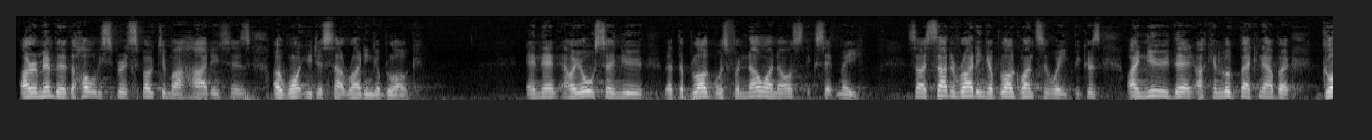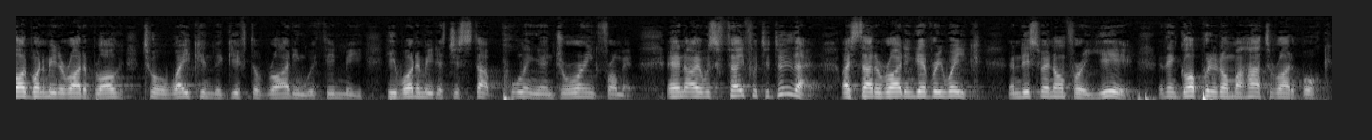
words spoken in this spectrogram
I remember the Holy Spirit spoke to my heart and says, I want you to start writing a blog. And then I also knew that the blog was for no one else except me. So I started writing a blog once a week because I knew that I can look back now, but God wanted me to write a blog to awaken the gift of writing within me. He wanted me to just start pulling and drawing from it. And I was faithful to do that. I started writing every week, and this went on for a year. And then God put it on my heart to write a book.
